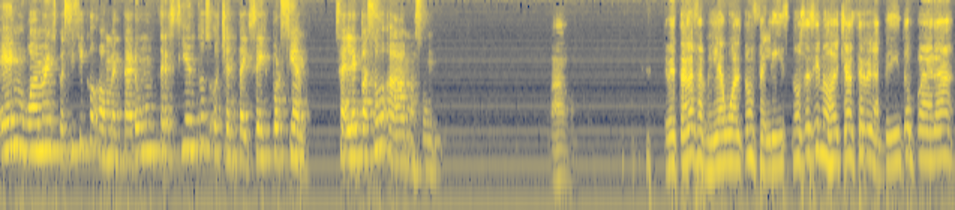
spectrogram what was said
en Walmart específico aumentaron un 386%. O sea, le pasó a Amazon. Wow. Debe estar la familia Walton feliz. No sé si nos echaste rapidito para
